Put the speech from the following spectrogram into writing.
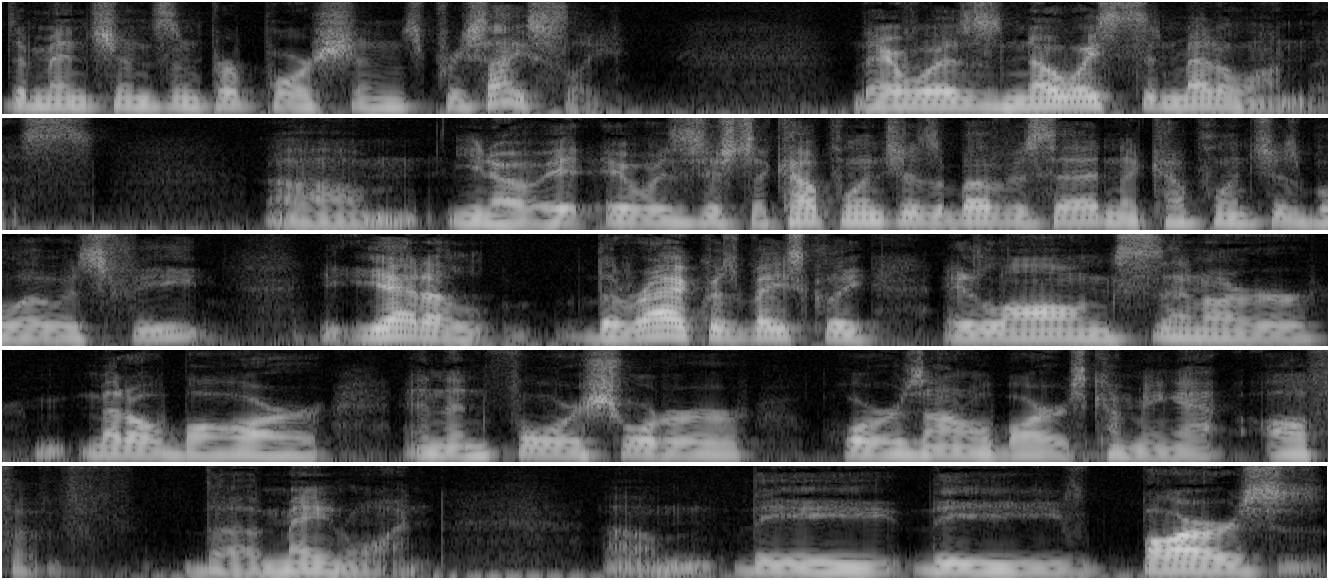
dimensions and proportions precisely. There was no wasted metal on this. Um, you know, it, it was just a couple inches above his head and a couple inches below his feet. You had a the rack was basically a long center metal bar and then four shorter horizontal bars coming off of the main one. Um, the the bars,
